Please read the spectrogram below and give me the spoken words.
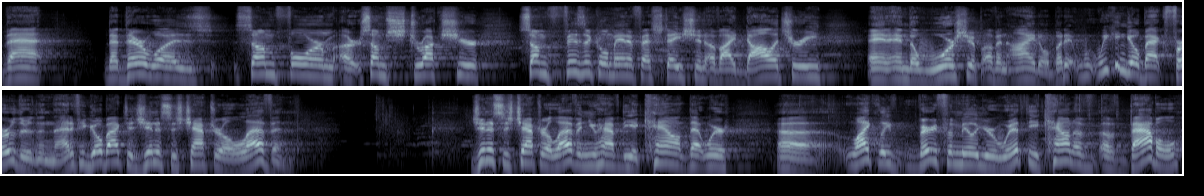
that, that there was some form or some structure, some physical manifestation of idolatry and, and the worship of an idol. But it, we can go back further than that. If you go back to Genesis chapter 11, Genesis chapter 11, you have the account that we're uh, likely very familiar with the account of, of Babel,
